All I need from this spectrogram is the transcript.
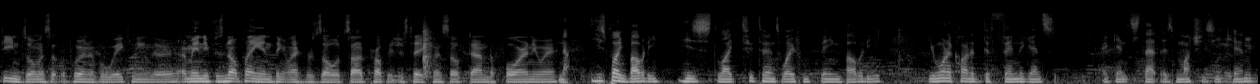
Dean's almost at the point of awakening, though. I mean, if he's not playing anything like results, I'd probably just take myself down to four anyway. No, he's playing Bubbity. He's like two turns away from being Bubbity. You want to kind of defend against against that as much as you can.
